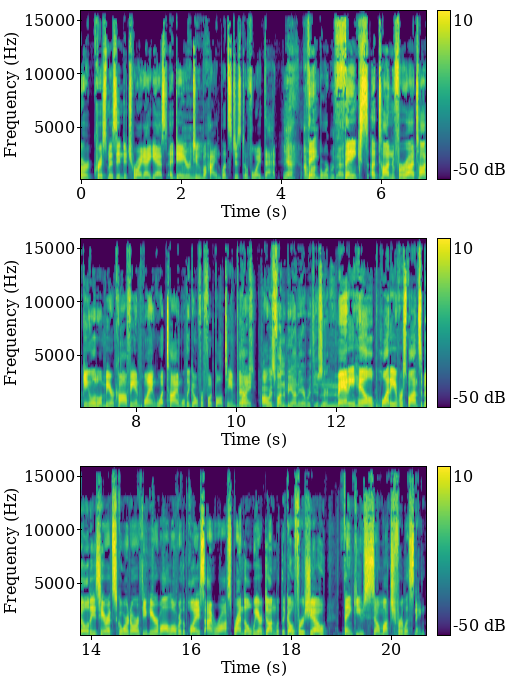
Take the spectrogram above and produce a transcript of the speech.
or Christmas in Detroit, I guess, a day or two behind. Let's just avoid that. Mm-hmm. yeah, I'm Thank- on board with that. Thanks a ton for uh, talking a little Amir Coffey and playing what time will the Gopher football team play. it's always fun to be on the air with you, sir. Manny Hill, plenty of responsibilities here at Score North. You hear them all over the place. I'm Ross Brendel. We are done with the Gopher Show. Thank you so much for listening.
